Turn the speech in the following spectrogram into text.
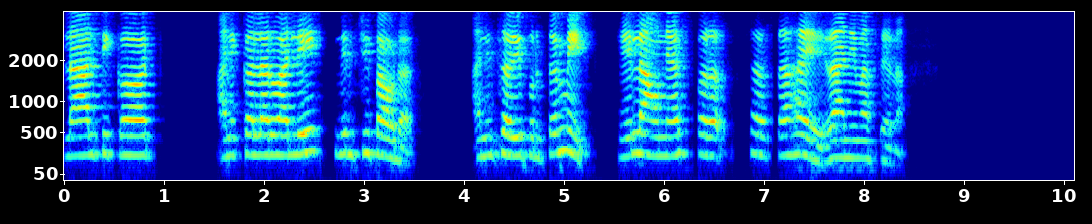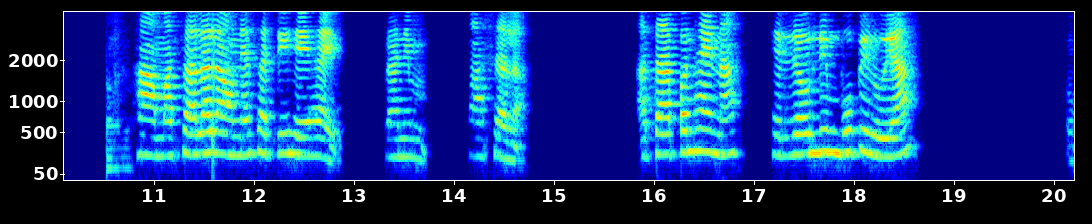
लाल तिखट आणि कलरवाली मिरची पावडर. आणि चवीपुरतं मीठ. हे लावण्यास परत आहे राणी मसाला. हा मसाला लावण्यासाठी हे आहे राणी माशाला आता आपण आहे ना ह्याच्यावर लिंबू पिळूया. हो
